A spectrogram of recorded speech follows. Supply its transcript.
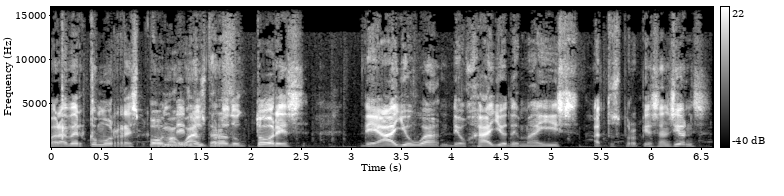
para ver cómo responden los productores de Iowa, de Ohio, de maíz a tus propias sanciones.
